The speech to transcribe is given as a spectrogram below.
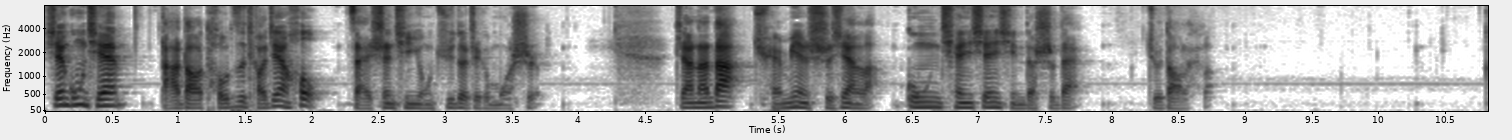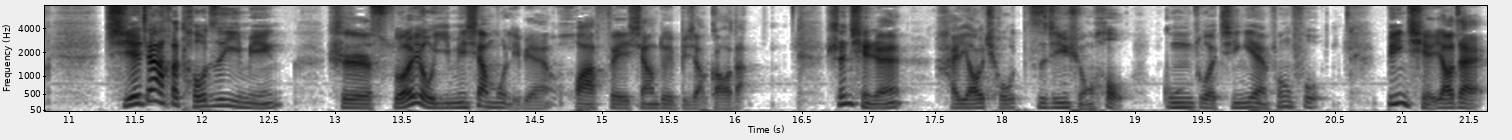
先工签达到投资条件后，再申请永居的这个模式，加拿大全面实现了工签先行的时代就到来了。企业家和投资移民是所有移民项目里边花费相对比较高的，申请人还要求资金雄厚、工作经验丰富，并且要在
